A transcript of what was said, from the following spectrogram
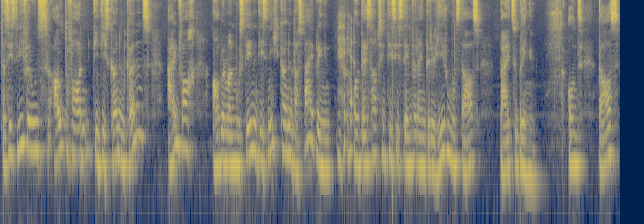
Das ist wie für uns Autofahren, die dies können, können es. Einfach aber man muss denen, die es nicht können, das beibringen. Ja. Und deshalb sind die Systemveränderer hier, um uns das beizubringen. Und das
